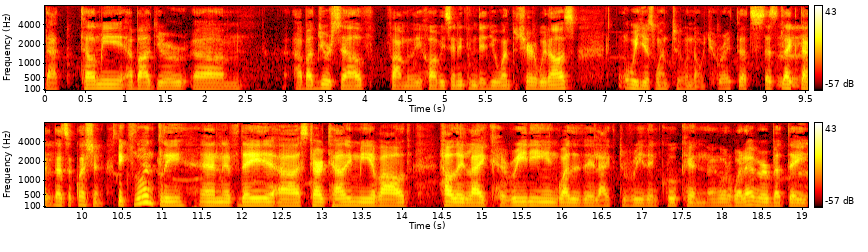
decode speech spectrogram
that tell me about your um, about yourself family, hobbies, anything that you want to share with us. We just want to know you, right? That's that's like that. That's a question. Speak fluently, and if they uh, start telling me about how they like reading, what do they like to read and cook and or whatever, but they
